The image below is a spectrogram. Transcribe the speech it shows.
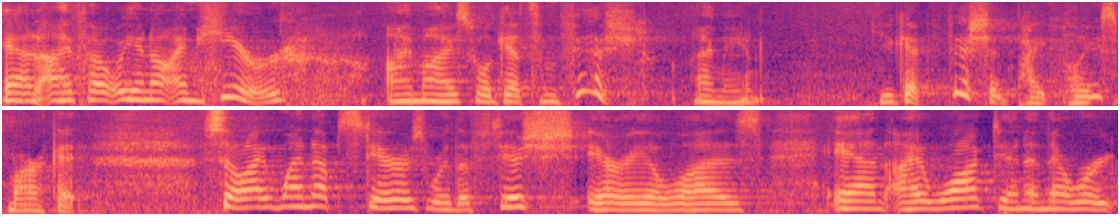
And I thought, well, you know, I'm here. I might as well get some fish. I mean, you get fish at Pike Place Market. So I went upstairs where the fish area was, and I walked in, and there were,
